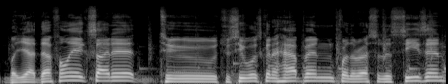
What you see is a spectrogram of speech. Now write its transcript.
but yeah, definitely excited to to see what's gonna happen for the rest of the season.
